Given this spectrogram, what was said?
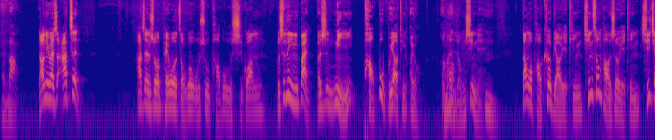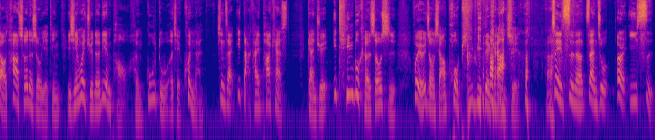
很棒。然后另外是阿正，阿正说：“陪我走过无数跑步时光，不是另一半，而是你。跑步不要听。”哎呦，我们很荣幸呢。嗯，当我跑课表也听，轻松跑的时候也听，骑脚踏车的时候也听。以前会觉得练跑很孤独而且困难，现在一打开 Podcast，感觉一听不可收拾，会有一种想要破 PB 的感觉。这一次呢，赞助二一四，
